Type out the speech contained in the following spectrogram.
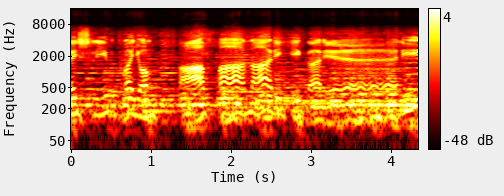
мы шли вдвоем, а фонарики горели.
